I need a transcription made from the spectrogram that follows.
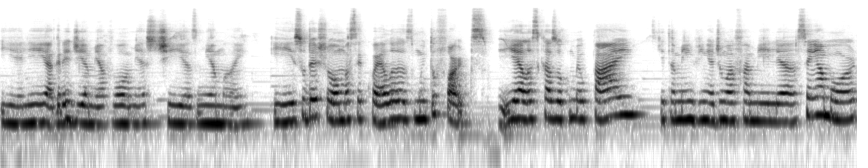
E ele agredia minha avó, minhas tias, minha mãe. E isso deixou umas sequelas muito fortes. E ela se casou com meu pai, que também vinha de uma família sem amor,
